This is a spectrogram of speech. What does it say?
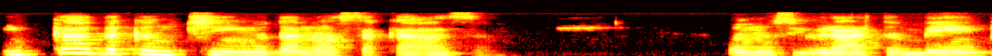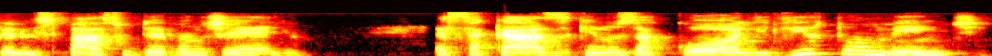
em cada cantinho da nossa casa. Vamos vibrar também pelo espaço do Evangelho, essa casa que nos acolhe virtualmente,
